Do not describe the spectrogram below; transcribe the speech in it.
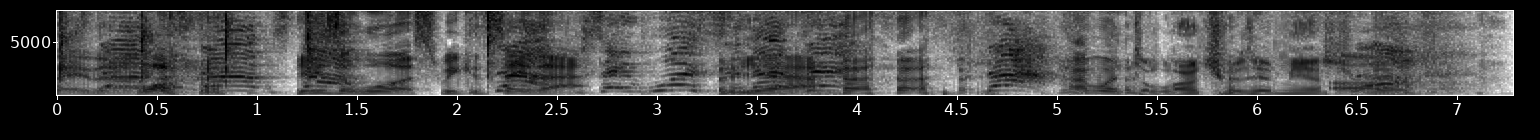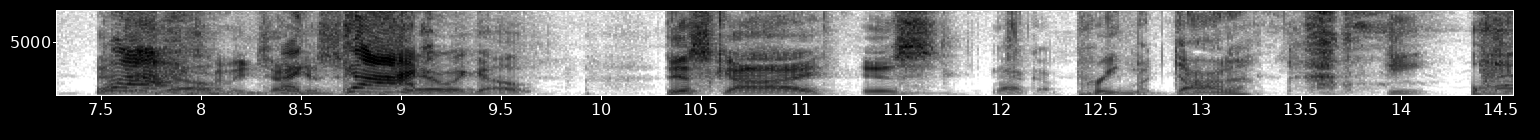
say that. What? Stop, stop, He's a wuss. We could say that. Say wuss, Yeah. Stop. I went to lunch with him yesterday. Oh. Ah, Let me tell my you something. God. Here we go. This guy is like a prima donna. He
